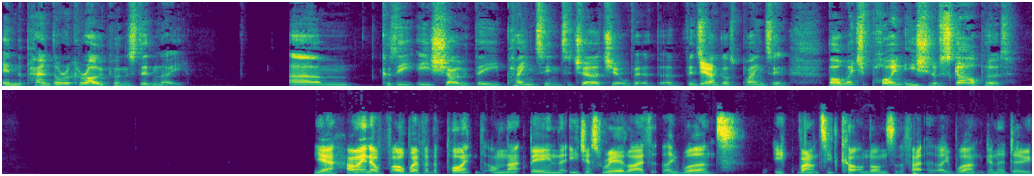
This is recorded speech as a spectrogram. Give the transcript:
in the Pandorica Opens, didn't he? Um, because he, he showed the painting to Churchill, Vi- uh, Vince Yeah. van Gogh's painting. By which point he should have scarpered. Yeah, I mean, or whether the point on that being that he just realised that they weren't. He, once he'd cottoned on to the fact that they weren't going to do,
